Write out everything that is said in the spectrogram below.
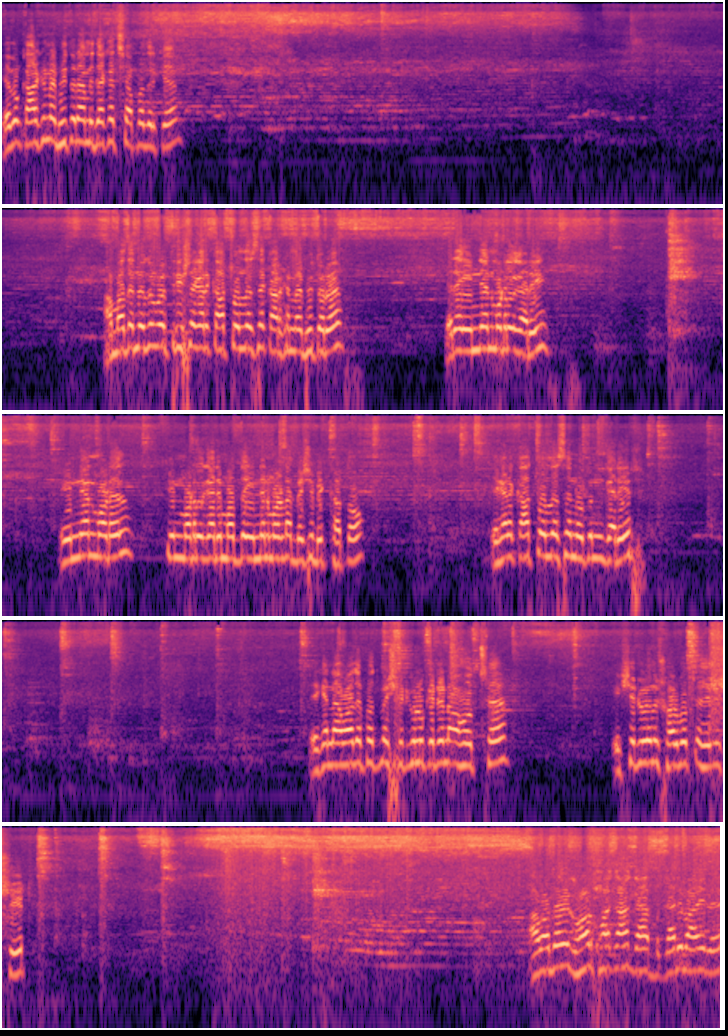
এবং কারখানার ভিতরে আমি দেখাচ্ছি আপনাদেরকে। আমাদের নতুন করে ত্রিশ টাকার কাজ চলতেছে কারখানার ভিতরে। এটা ইন্ডিয়ান মডেল গাড়ি। ইন্ডিয়ান মডেল, তিন মডেল গাড়ির মধ্যে ইন্ডিয়ান মডেলটা বেশি বিখ্যাত। এখানে কাজ চলতেছে নতুন গাড়ির। এখানে আমাদের প্রথমে সিটগুলো কেটে নেওয়া হচ্ছে। এই সিটগুলো কিন্তু সর্বোচ্চ হেভি সিট আমাদের ঘর ফাঁকা গাড়ি বাইরে।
